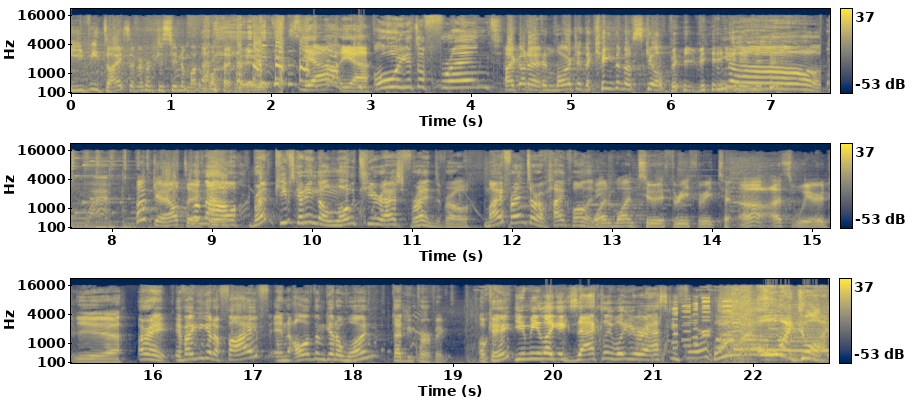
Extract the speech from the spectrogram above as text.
EV dice I've ever seen in my life. Yeah, yeah. Oh, he gets a friend. I gotta enlarge it. The kingdom of skill, baby. No. Okay, I'll take Come it. now. Brent keeps getting the low tier ass friends, bro. My friends are of high quality. One, one, two, three, three, ten. Oh, that's weird. Yeah. All right. If I can get a five and all of them get a one, that'd be perfect. Okay. You mean like exactly what you were asking for? Oh my god.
